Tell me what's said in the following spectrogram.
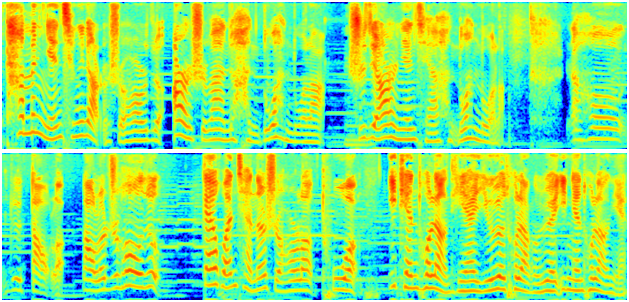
他们年轻一点的时候，就二十万就很多很多了，十几二十年前很多很多了。然后就倒了，倒了之后就该还钱的时候了，拖一天拖两天，一个月拖两个月，一年拖两年，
